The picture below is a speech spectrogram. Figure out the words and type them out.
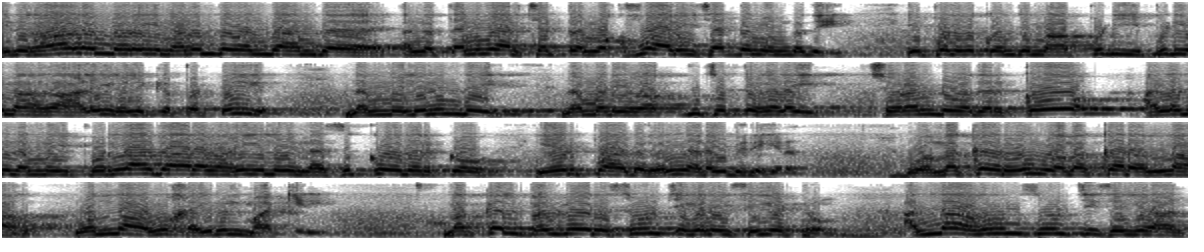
இது காலம் வரை நடந்து வந்த அந்த அந்த தனியார் சட்டம் வக்ஃபாரி சட்டம் என்பது இப்பொழுது கொஞ்சம் அப்படி இப்படிமாக அலைகழிக்கப்பட்டு நம்மிலிருந்து நம்முடைய வக்பு சொத்துக்களை சுரண்டுவதற்கோ அல்லது நம்மை பொருளாதார வகையிலே நசுக்குவதற்கோ ஏற்பாடுகள் நடைபெறுகிறது. ஒமக்கரு ஒமக்கர் அல்லாஹு ஒல்லாஹு கைருல் மாக்கிரி. மக்கள் பல்வேறு சூழ்ச்சிகளை செய்யட்டும். அல்லாஹும் சூழ்ச்சி செய்கிறான்.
